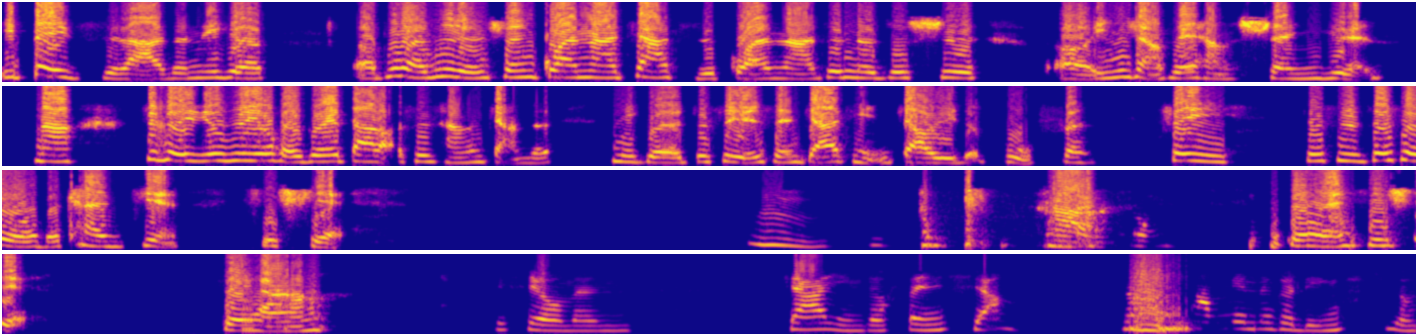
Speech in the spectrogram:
一辈子啦的那个呃，不管是人生观啊、价值观啊，真的就是。呃，影响非常深远。那这个就是又回归大老师常讲的那个，就是原生家庭教育的部分。所以，就是这是我的看见。谢谢。嗯，好，对，谢谢。对啊，谢谢我们嘉莹的分享。那上面那个林有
